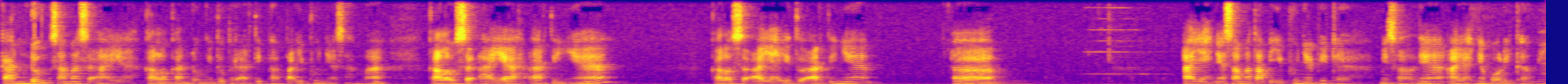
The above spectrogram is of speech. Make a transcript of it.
kandung sama seayah. Kalau kandung itu berarti bapak ibunya sama. Kalau seayah artinya kalau seayah itu artinya uh, ayahnya sama tapi ibunya beda. Misalnya ayahnya poligami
